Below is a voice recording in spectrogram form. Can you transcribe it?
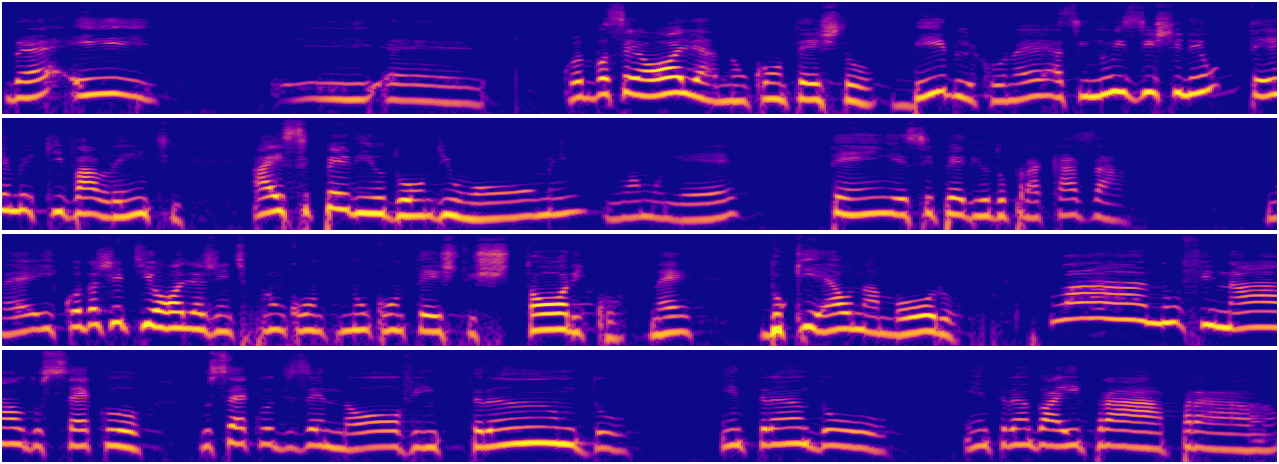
Né? E, e é, quando você olha num contexto bíblico, né, assim, não existe nenhum termo equivalente a esse período onde um homem e uma mulher têm esse período para casar. Né? E quando a gente olha, gente, para um num contexto histórico, né, do que é o namoro, lá no final do século do século XIX, entrando, entrando, entrando aí para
